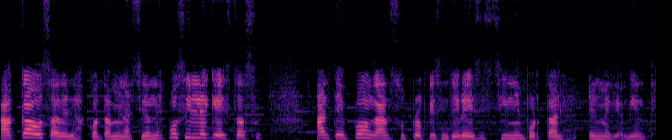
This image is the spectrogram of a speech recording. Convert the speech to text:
a causa de la contaminación, es posible que éstas antepongan sus propios intereses sin importar el medio ambiente.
